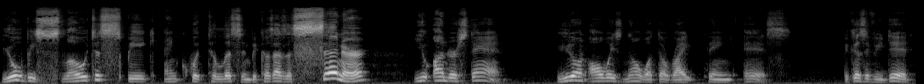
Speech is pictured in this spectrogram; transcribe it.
you will be slow to speak and quick to listen because as a sinner, you understand. You don't always know what the right thing is. Because if you did,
